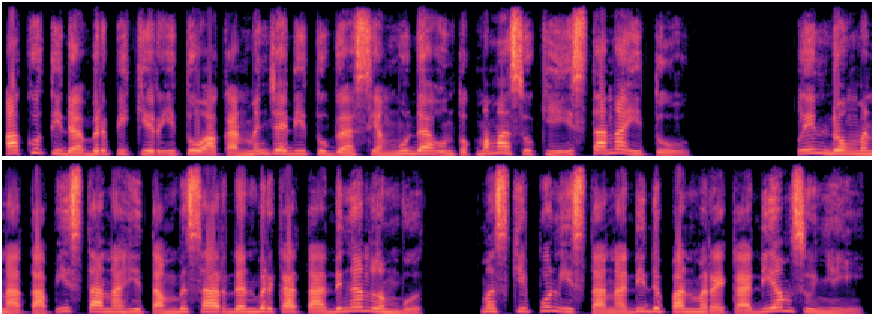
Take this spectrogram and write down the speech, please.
aku tidak berpikir itu akan menjadi tugas yang mudah untuk memasuki istana itu. Lindong menatap istana hitam besar dan berkata dengan lembut. Meskipun istana di depan mereka diam sunyi,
